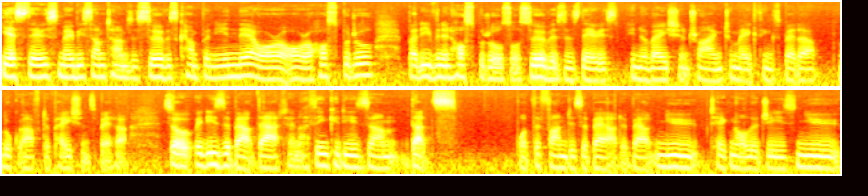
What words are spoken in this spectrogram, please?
yes, there's maybe sometimes a service company in there or, or a hospital, but even in hospitals or services, there is innovation trying to make things better, look after patients better. So it is about that, and I think it is um, that's what the fund is about, about new technologies, new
